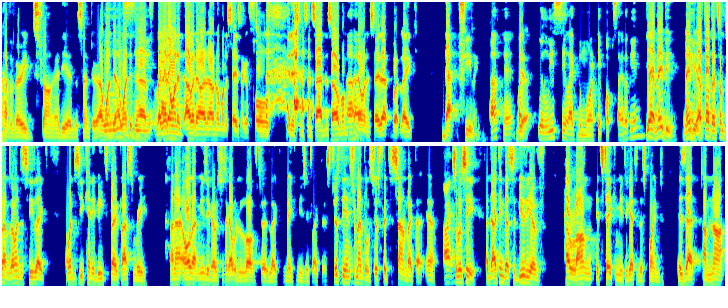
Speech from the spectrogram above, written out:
have a very strong idea in the center. I wanted, I wanted to have see, like I don't want to, I would, I don't want to say it's like a full innocence and sadness album. I Uh-huh. don't want to say that, but like that feeling. Okay, but Yeah. will we see like the more hip hop side of you? Yeah, maybe, maybe. Maybe. I've thought that sometimes. I went to see like I went to see Kenny Beats at Glastonbury, and I, all that music. I was just like, I would love to like make music like this. Just the Okay. instrumentals, just for it to sound like that. Yeah. Right. So we'll see. I, I think that's the beauty of how long it's taken me to get to this point is that I'm not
